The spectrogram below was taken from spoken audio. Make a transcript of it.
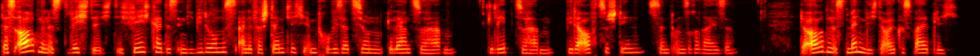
Das Ordnen ist wichtig, die Fähigkeit des Individuums, eine verständliche Improvisation gelernt zu haben gelebt zu haben, wieder aufzustehen, sind unsere Weise. Der Orden ist männlich, der Eukos weiblich.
